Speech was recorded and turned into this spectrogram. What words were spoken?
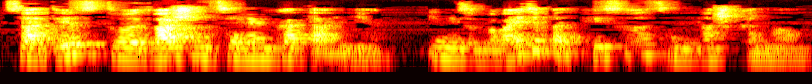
соответствует вашим целям катания. И не забывайте подписываться на наш канал.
